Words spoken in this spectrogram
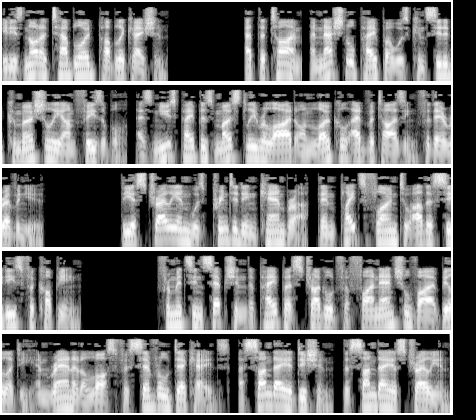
it is not a tabloid publication. At the time, a national paper was considered commercially unfeasible, as newspapers mostly relied on local advertising for their revenue. The Australian was printed in Canberra, then plates flown to other cities for copying. From its inception the paper struggled for financial viability and ran at a loss for several decades. A Sunday edition, the Sunday Australian,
